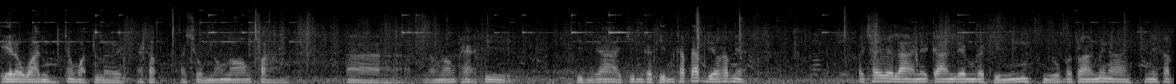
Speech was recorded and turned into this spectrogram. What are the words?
เอราวัณจังหวัดเลยนะครับมาชมน้องๆฟาร์มอ่าน้องๆแพะที่กินหญ้ากินกระถินครับแป๊บเดียวครับเนี่ย เขาใช้เวลาในการเล็มกระถินอยู่ประมาณไม่นานนี่ครับ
